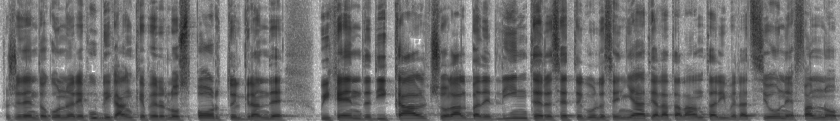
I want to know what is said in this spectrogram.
Procedendo con Repubblica anche per lo sport, il grande weekend di calcio, l'alba dell'Inter, sette gol segnati all'Atalanta rivelazione, fanno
